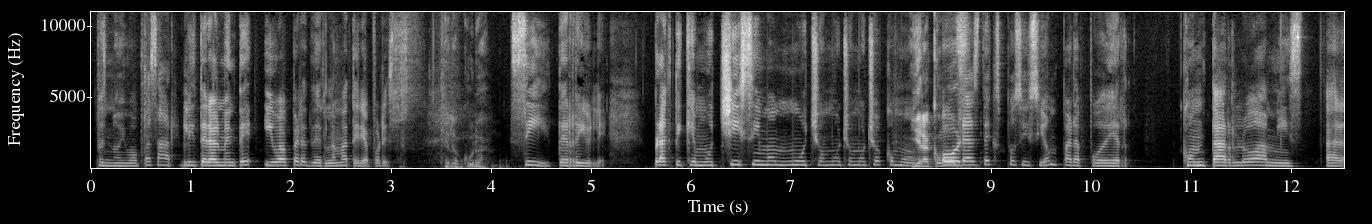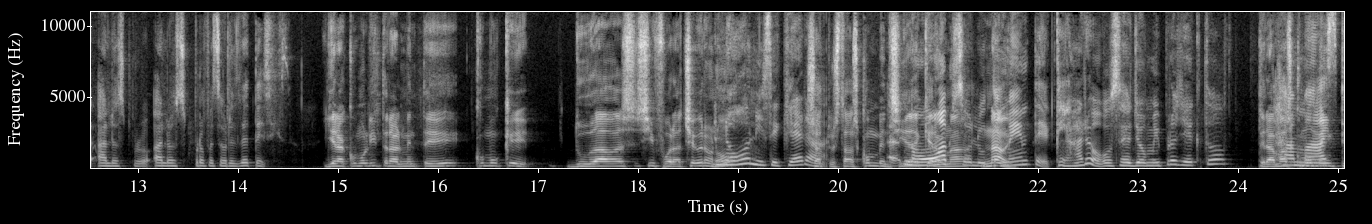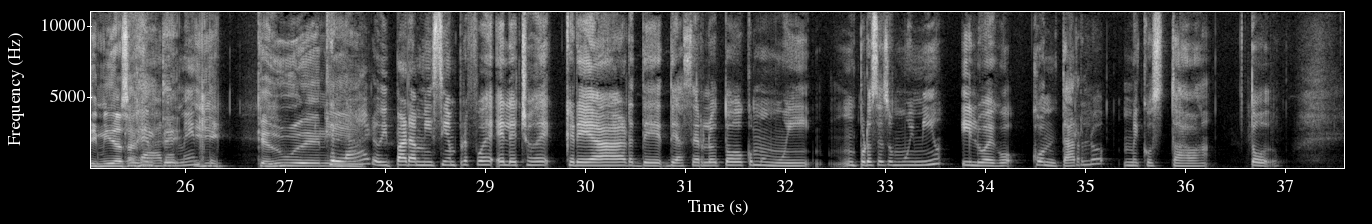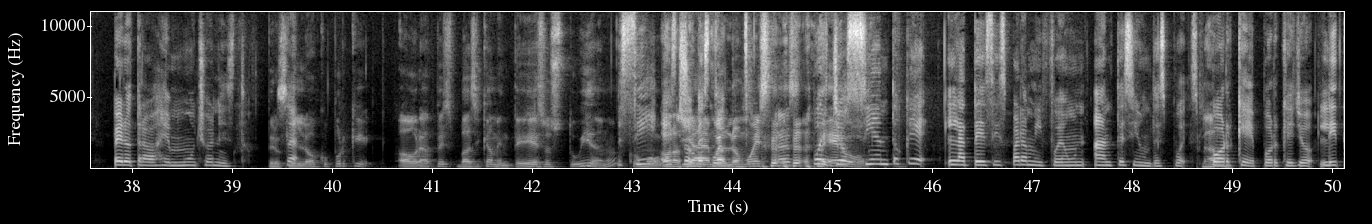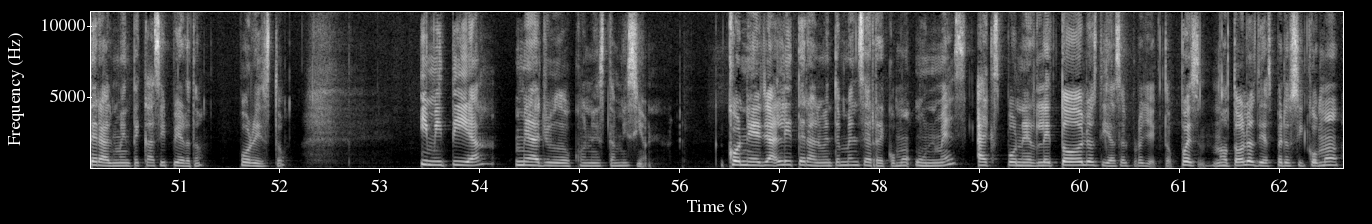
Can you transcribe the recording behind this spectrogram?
pues no iba a pasar. Literalmente iba a perder la materia por eso. Qué locura. Sí, terrible. Practiqué muchísimo, mucho, mucho, mucho, como, horas de exposición para poder contarlo a mis, a, a los, a los profesores de tesis. Y era como literalmente como que dudabas si fuera chévere o no. No, ni siquiera. O sea, tú estabas convencida no, de que era una nave. absolutamente, claro. O sea, yo mi proyecto Era más como me jamás- intimida esa gente claramente. y que duden. y- Claro, y para mí siempre fue el hecho de crear, de, de hacerlo todo como muy, un proceso muy mío y luego contarlo me costaba todo. Pero trabajé mucho en esto. Pero O sea, qué loco porque ahora pues básicamente eso es tu vida, ¿no? Sí, Como, además esto- lo muestras. Pues yo siento que la tesis para mí fue un antes y un después. Claro. ¿Por qué? Porque yo literalmente casi pierdo por esto. Y mi tía me ayudó con esta misión. Con ella literalmente me encerré como un mes a exponerle todos los días el proyecto. Pues no todos los días, pero sí como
